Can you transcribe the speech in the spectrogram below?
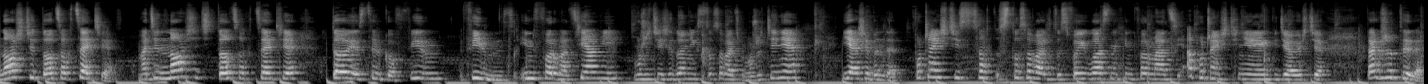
noście to, co chcecie. Macie nosić to, co chcecie. To jest tylko film, film z informacjami. Możecie się do nich stosować, możecie nie. Ja się będę po części sto- stosować do swoich własnych informacji, a po części nie, jak widziałyście. Także tyle.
